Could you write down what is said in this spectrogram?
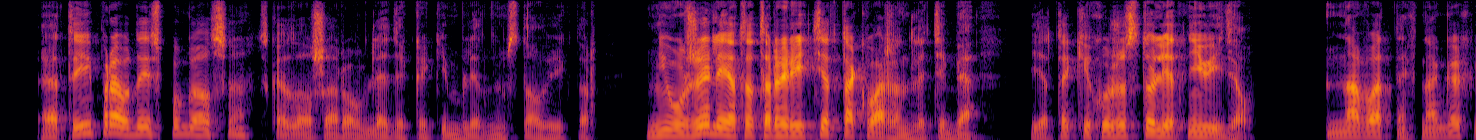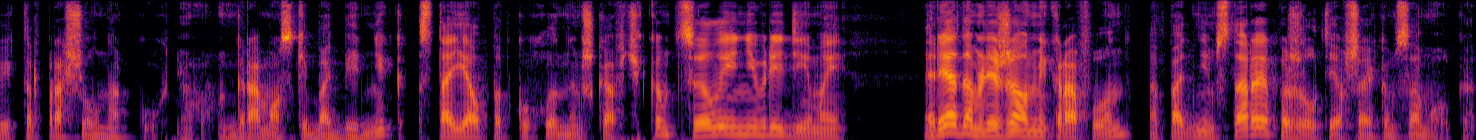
— А ты и правда испугался, — сказал Шаров, глядя, каким бледным стал Виктор. — Неужели этот раритет так важен для тебя? — я таких уже сто лет не видел. На ватных ногах Виктор прошел на кухню. Громоздкий бобинник стоял под кухонным шкафчиком, целый и невредимый. Рядом лежал микрофон, а под ним старая пожелтевшая комсомолка.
